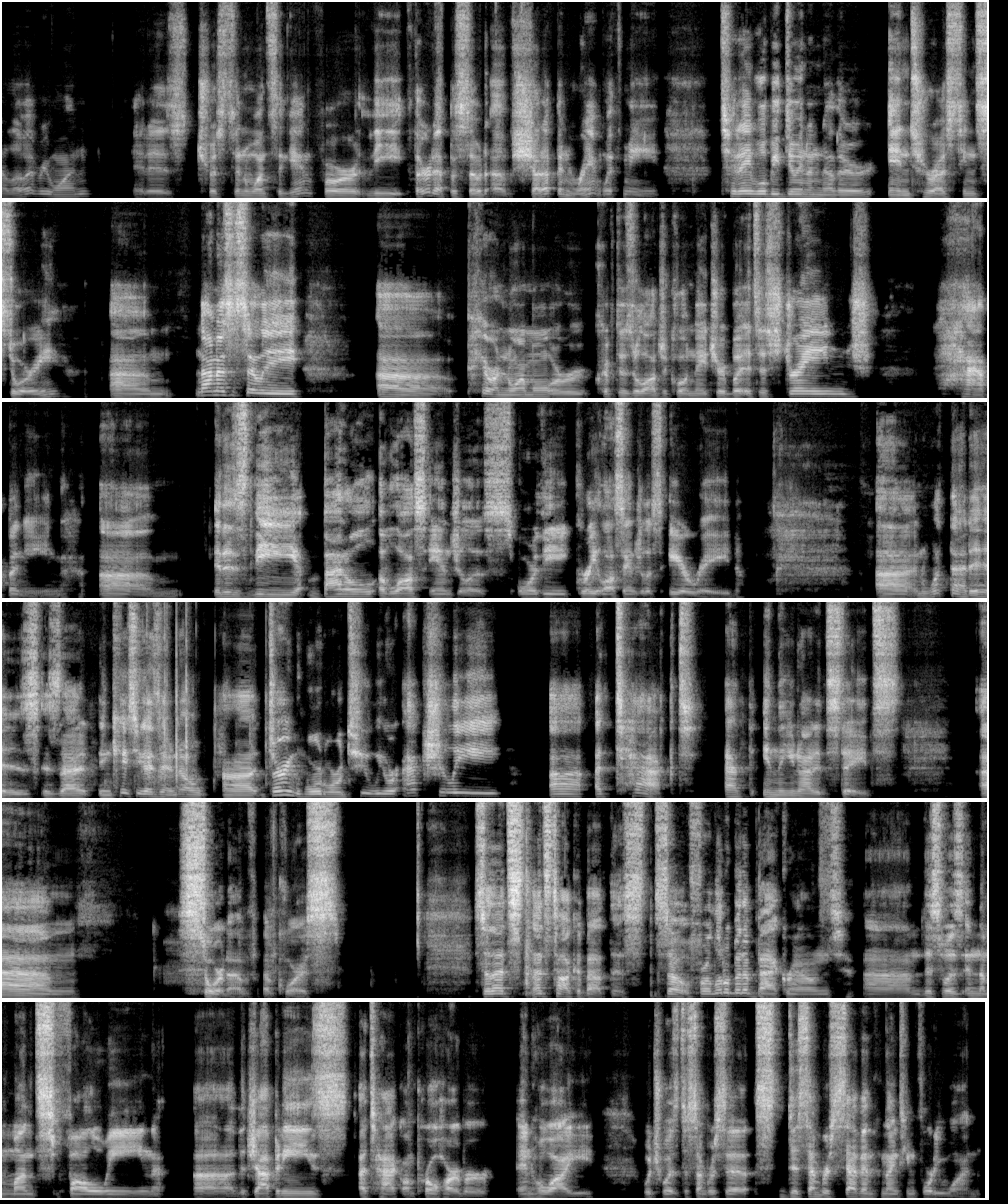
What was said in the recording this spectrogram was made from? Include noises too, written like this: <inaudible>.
Hello, everyone. It is Tristan once again for the third episode of Shut Up and Rant with Me. Today, we'll be doing another interesting story. Um, not necessarily uh, paranormal or cryptozoological in nature, but it's a strange happening. Um, it is the Battle of Los Angeles or the Great Los Angeles Air Raid. Uh, and what that is, is that in case you guys didn't know, uh, during World War II, we were actually uh, attacked at in the United States. Um, sort of, of course. So let's let's talk about this. So for a little bit of background, um, this was in the months following uh, the Japanese attack on Pearl Harbor in Hawaii, which was December se- December seventh, nineteen forty one,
